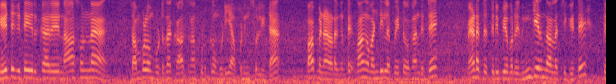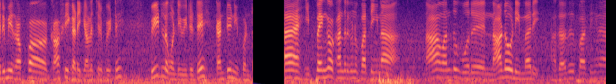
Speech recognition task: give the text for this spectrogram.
கேட்டுக்கிட்டே இருக்காரு. நான் சொன்னேன் சம்பளம் போட்டு தான் காசுலாம் கொடுக்க முடியும் அப்படின்னு சொல்லிட்டேன். பாப்பேன் என்ன நடக்குன்ட்டு. வாங்க வண்டியில் போயிட்டு உட்காந்துட்டு மேடத்தை திருப்பி அப்புறம் இங்கேருந்து அழைச்சிக்கிட்டு திரும்பி ரஃபாக காஃபி கடைக்கு அழைச்சிட்டு போயிட்டு வீட்டில் கொண்டு விட்டுட்டு கண்டினியூ பண்ணுறேன் இப்போ எங்கே உட்காந்துருக்குன்னு பார்த்தீங்கன்னா நான் வந்து ஒரு நாடோடி மாதிரி. அதாவது பார்த்தீங்கன்னா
